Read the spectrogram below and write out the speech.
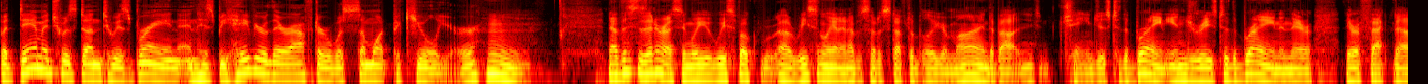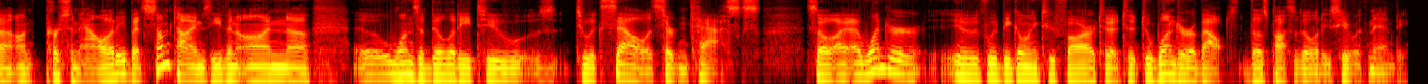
but damage was done to his brain, and his behavior thereafter was somewhat peculiar. Hmm. Now, this is interesting. We we spoke uh, recently on an episode of Stuff to Blow Your Mind about changes to the brain, injuries to the brain, and their their effect uh, on personality, but sometimes even on uh, one's ability to to excel at certain tasks. So I, I, wonder if we'd be going too far to, to, to wonder about those possibilities here with Manby.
